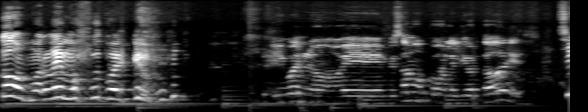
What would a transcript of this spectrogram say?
todos mordemos Fútbol Club. Y bueno, eh, empezamos con la Libertadores. Sí,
